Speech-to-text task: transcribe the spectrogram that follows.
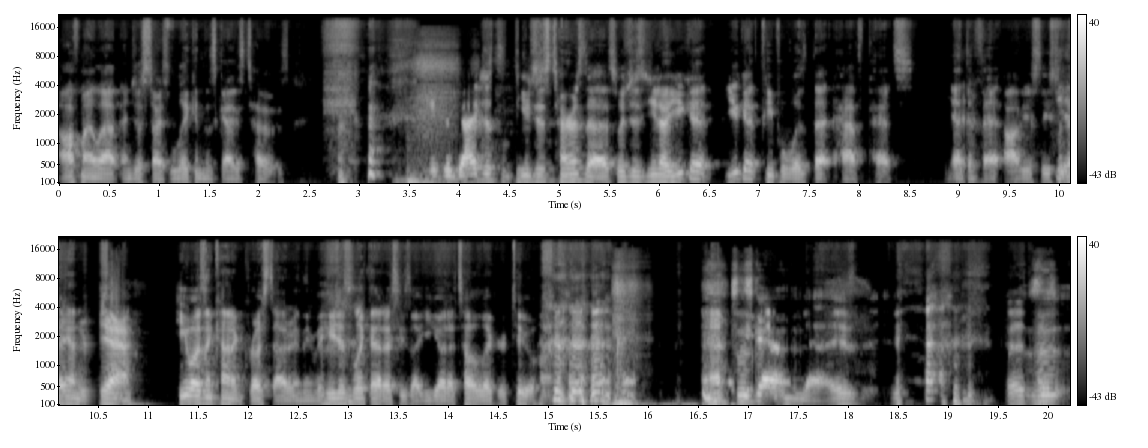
off my lap and just starts licking this guy's toes. the guy just he just turns to us, which is you know you get you get people with that have pets at the vet, obviously, so Yeah. they understand. Yeah. He wasn't kind of grossed out or anything, but he just looked at us. He's like, "You got a toe licker too, huh?" So this guy, yeah, it's- it's- so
